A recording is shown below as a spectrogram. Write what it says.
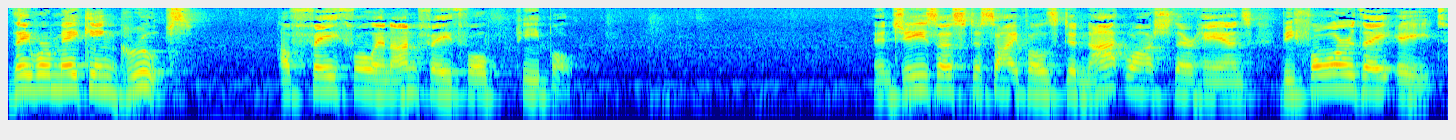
They were making groups of faithful and unfaithful people. And Jesus' disciples did not wash their hands before they ate.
